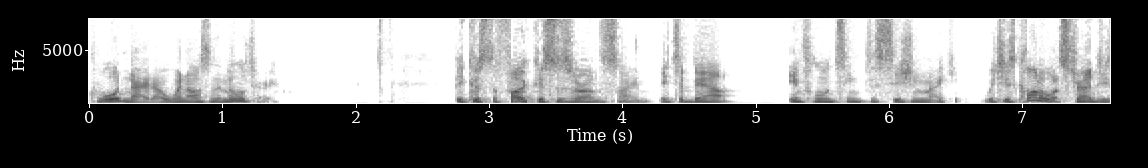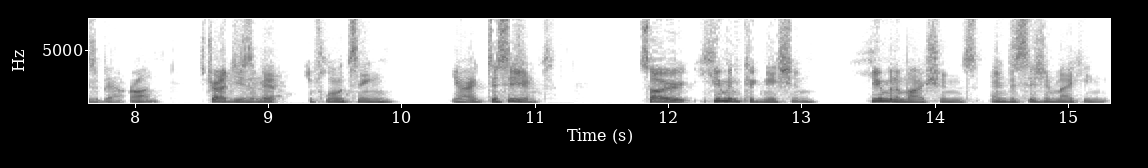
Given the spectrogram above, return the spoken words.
coordinator when I was in the military, because the focuses are the same. It's about influencing decision making, which is kind of what strategy is about, right? Strategy is Mm. about influencing, you know, decisions. So human cognition, human emotions, and decision making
